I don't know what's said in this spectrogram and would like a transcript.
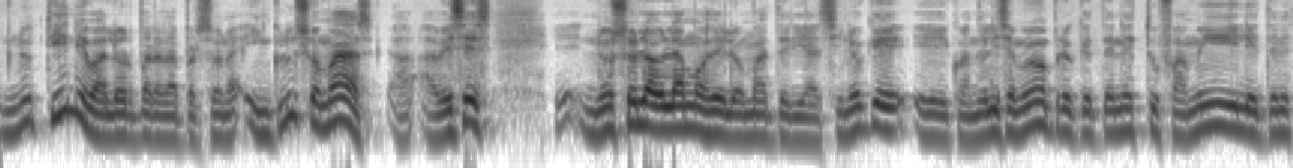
no tiene valor para la persona, incluso más, a, a veces eh, no solo hablamos de lo material, sino que eh, cuando le dicen, bueno, pero que tenés tu familia, tenés...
